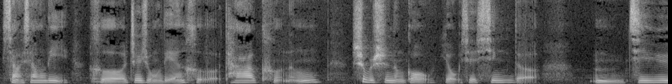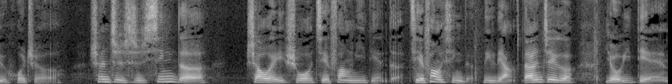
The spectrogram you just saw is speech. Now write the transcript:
想象力和这种联合，它可能是不是能够有一些新的嗯机遇，或者甚至是新的稍微说解放一点的解放性的力量。当然，这个有一点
